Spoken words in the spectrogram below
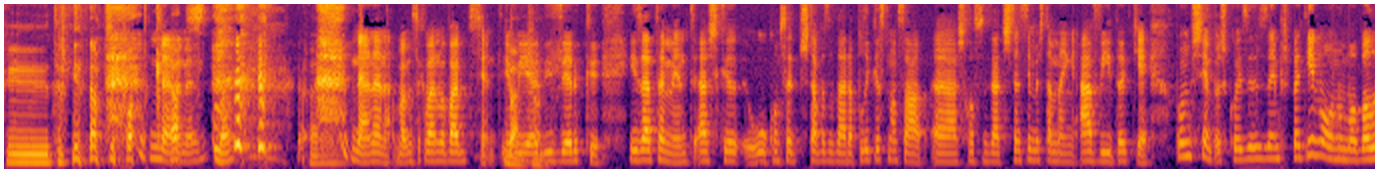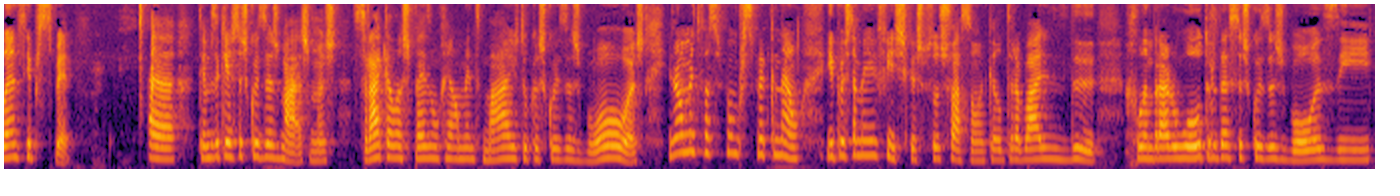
que terminamos o podcast. Não, não. não? não, não, não. Vamos acabar numa vibe decente. Eu ia dizer que, exatamente, acho que o conceito que estavas a dar aplica-se não só às relações à distância, mas também à vida, que é pormos sempre as coisas em perspectiva ou numa balança e perceber. Uh, temos aqui estas coisas más, mas será que elas pesam realmente mais do que as coisas boas? E normalmente vocês vão perceber que não. E depois também é fixe que as pessoas façam aquele trabalho de relembrar o outro dessas coisas boas e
